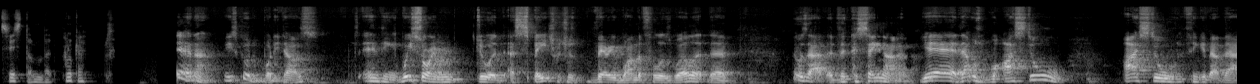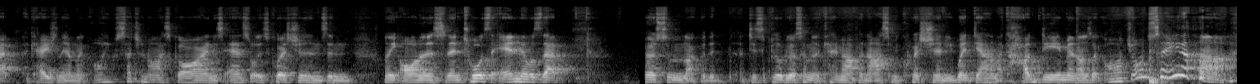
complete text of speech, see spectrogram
system, but okay. Yeah, no, he's good at what he does. Anything we saw him do a, a speech, which was very wonderful as well at the. What was that? At the casino. Yeah, that was. I still, I still think about that occasionally. I'm like, oh, he was such a nice guy and he's answered all these questions and really honest. And then towards the end, there was that person like with a, a, disability or something that came up and asked him a question and he went down and like hugged him and I was like, oh, John Cena,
